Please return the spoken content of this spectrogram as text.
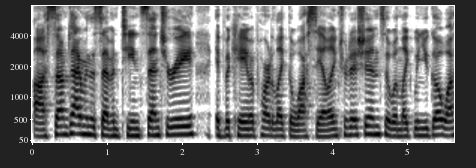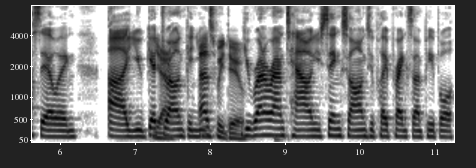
Uh, sometime in the 17th century, it became a part of like the wassailing tradition. So when like when you go wassailing. Uh, you get Yeah, drunk and you as we do. You run around town, you sing songs, you play pranks on people.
